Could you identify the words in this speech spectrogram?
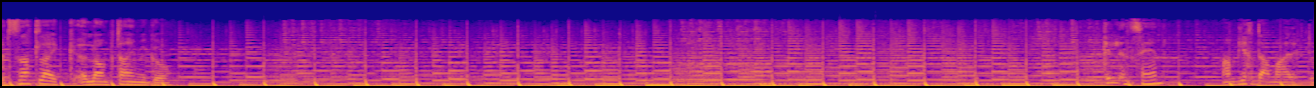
It's not like a long time ago. إنسان عم بيخدع معركته.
